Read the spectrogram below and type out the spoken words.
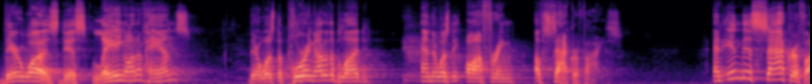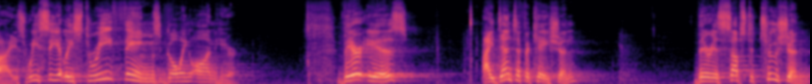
There was this laying on of hands there was the pouring out of the blood, and there was the offering of sacrifice. And in this sacrifice, we see at least three things going on here there is identification, there is substitution,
